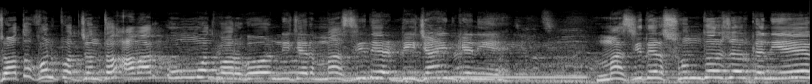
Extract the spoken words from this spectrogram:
যতক্ষণ পর্যন্ত আমার উম্মত বর্গ নিজের মসজিদের ডিজাইনকে নিয়ে, মসজিদের সৌন্দর্যকে নিয়ে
